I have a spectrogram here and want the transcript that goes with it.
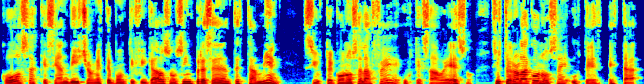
cosas que se han dicho en este pontificado son sin precedentes también. Si usted conoce la fe, usted sabe eso. Si usted no la conoce, usted está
